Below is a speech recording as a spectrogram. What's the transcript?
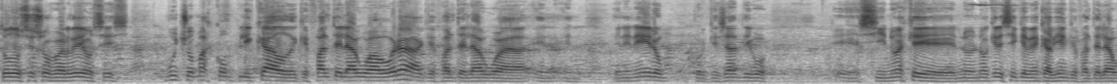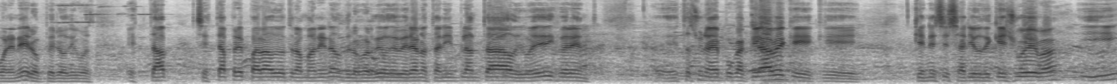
todos esos verdeos. Es mucho más complicado de que falte el agua ahora a que falte el agua en enero, porque ya digo, eh, si no es que, no, quiere decir que venga bien que falte el agua en enero, pero digo, está, se está preparado de otra manera donde los verdeos de verano están implantados, digo, es diferente. Eh, esta es una época clave que, que, es necesario de que llueva y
